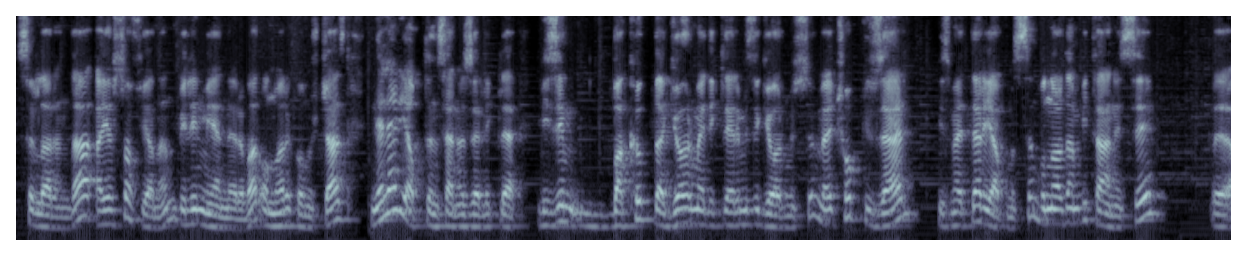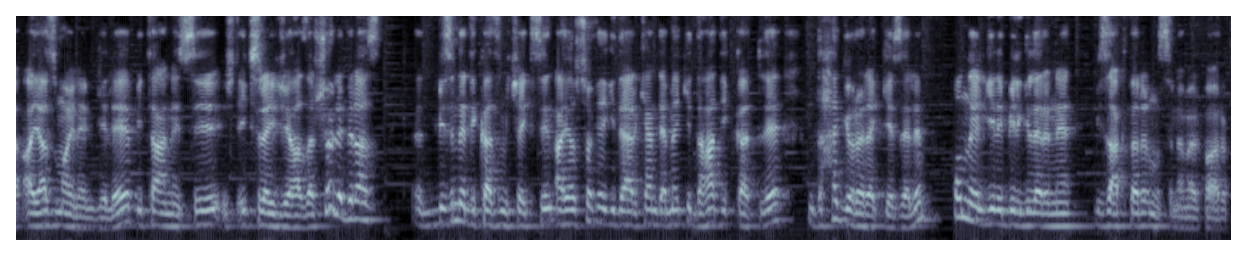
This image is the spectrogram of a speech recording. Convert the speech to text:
sırlarında Ayasofya'nın bilinmeyenleri var. Onları konuşacağız. Neler yaptın sen özellikle? Bizim bakıp da görmediklerimizi görmüşsün ve çok güzel hizmetler yapmışsın. Bunlardan bir tanesi e, Ayazma ile ilgili, bir tanesi işte X-ray cihazlar. Şöyle biraz e, bizim de dikkatimi çeksin. Ayasofya'ya giderken demek ki daha dikkatli, daha görerek gezelim. Onunla ilgili bilgilerini bize aktarır mısın Ömer Faruk?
